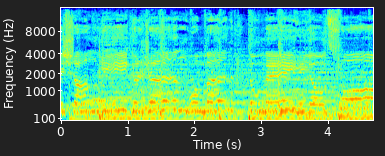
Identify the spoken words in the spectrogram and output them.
爱上一个人，我们都没有错。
